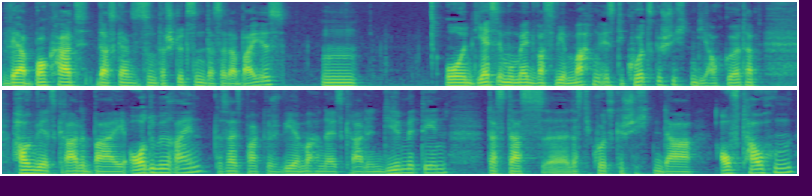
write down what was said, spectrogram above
wer Bock hat, das Ganze zu unterstützen, dass er dabei ist. Mm. Und jetzt im Moment, was wir machen, ist die Kurzgeschichten, die ihr auch gehört habt, hauen wir jetzt gerade bei Audible rein. Das heißt praktisch, wir machen da jetzt gerade einen Deal mit denen, dass, das, äh, dass die Kurzgeschichten da auftauchen.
